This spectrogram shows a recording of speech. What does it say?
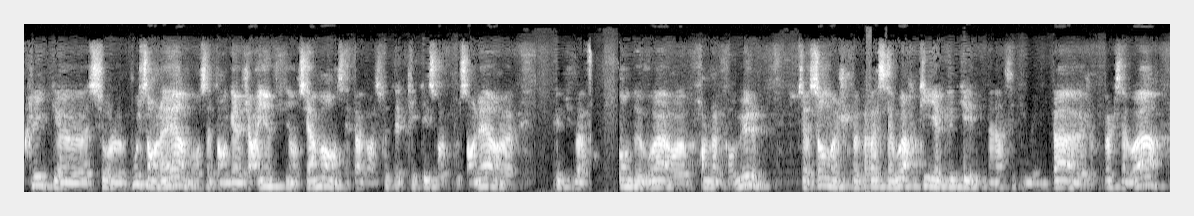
clique sur le pouce en l'air. Bon, ça t'engage à rien financièrement. C'est pas parce que tu as cliqué sur le pouce en l'air que tu vas devoir prendre la formule. De toute façon, moi, je ne peux pas savoir qui a cliqué. Hein. Si tu ne me dis pas, je ne peux pas le savoir.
